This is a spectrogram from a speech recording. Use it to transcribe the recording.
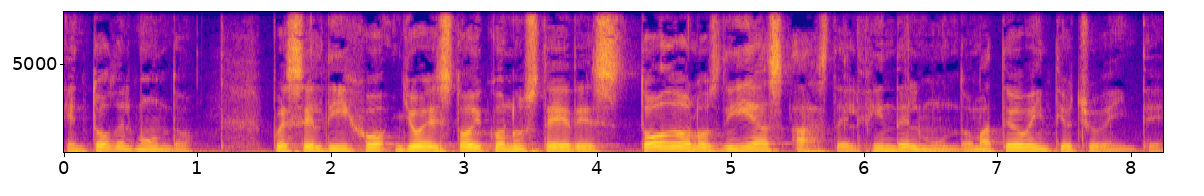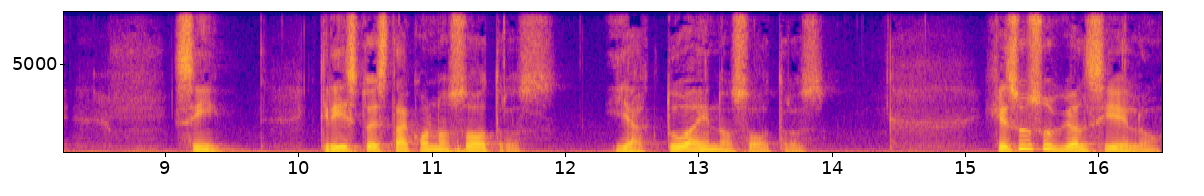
en todo el mundo, pues Él dijo, yo estoy con ustedes todos los días hasta el fin del mundo. Mateo 28, 20. Sí, Cristo está con nosotros y actúa en nosotros. Jesús subió al cielo,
